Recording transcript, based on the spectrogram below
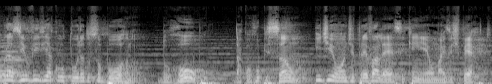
O Brasil vive a cultura do suborno, do roubo, da corrupção e de onde prevalece quem é o mais esperto.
